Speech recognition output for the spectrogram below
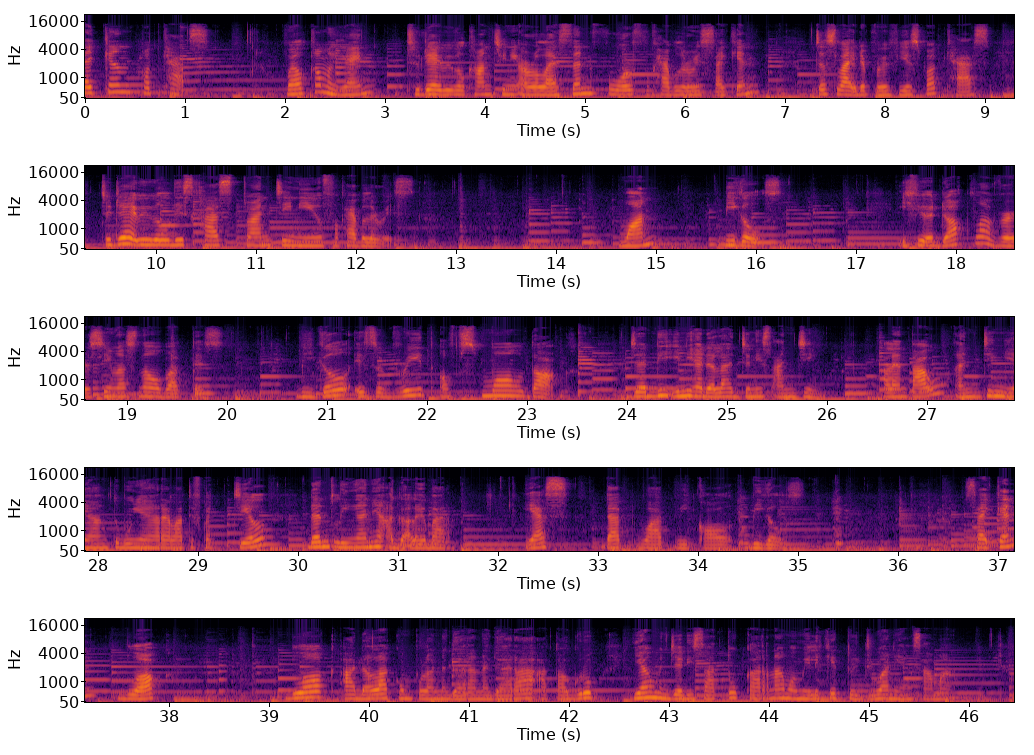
Second podcast. Welcome again. Today we will continue our lesson for vocabulary second. Just like the previous podcast, today we will discuss 20 new vocabularies. 1. Beagles. If you're a dog lover, you must know about this. Beagle is a breed of small dog. Jadi ini adalah jenis anjing. Kalian tahu anjing yang tubuhnya relatif kecil dan telinganya agak lebar. Yes, that what we call beagles. Second, block. Blok adalah kumpulan negara-negara atau grup yang menjadi satu karena memiliki tujuan yang sama.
